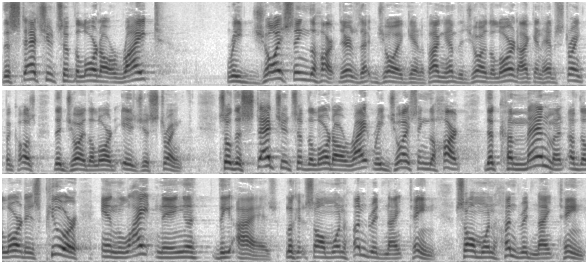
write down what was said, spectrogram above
The statutes of the Lord are right rejoicing the heart. There's that joy again. If I can have the joy of the Lord, I can have strength because the joy of the Lord is your strength. So the statutes of the Lord are right, rejoicing the heart. The commandment of the Lord is pure, enlightening the eyes. Look at Psalm 119. Psalm 119.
